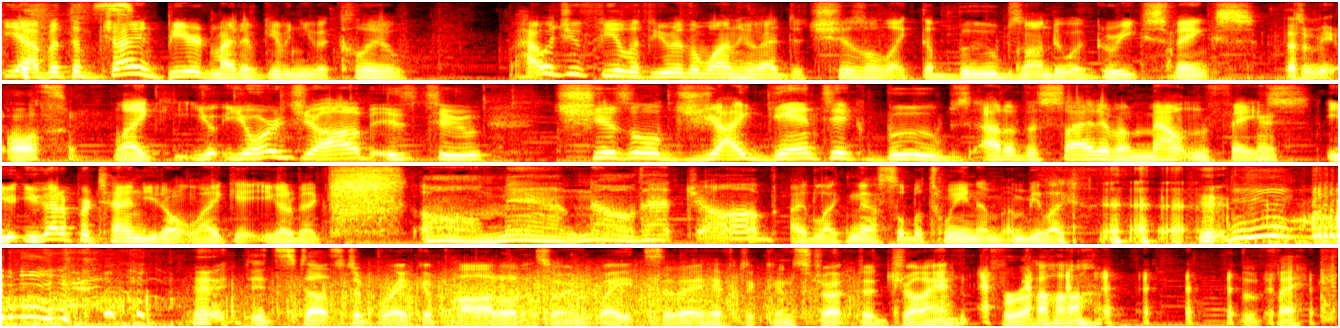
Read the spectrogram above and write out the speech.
Yeah, but the giant beard might have given you a clue. How would you feel if you were the one who had to chisel like the boobs onto a Greek Sphinx? That'd be awesome. Like y- your job is to chisel gigantic boobs out of the side of a mountain face. You, you got to pretend you don't like it. You got to be like, oh man, no, that job. I'd like nestle between them and be like, It starts to break apart on its own weight, so they have to construct a giant bra. the back.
